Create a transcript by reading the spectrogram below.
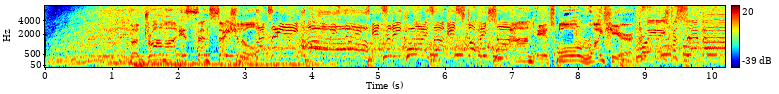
The drama is sensational. Lanzini! Oh, he's done it! It's an equaliser! It's stoppage time! And it's all right here. Grealish for seven!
